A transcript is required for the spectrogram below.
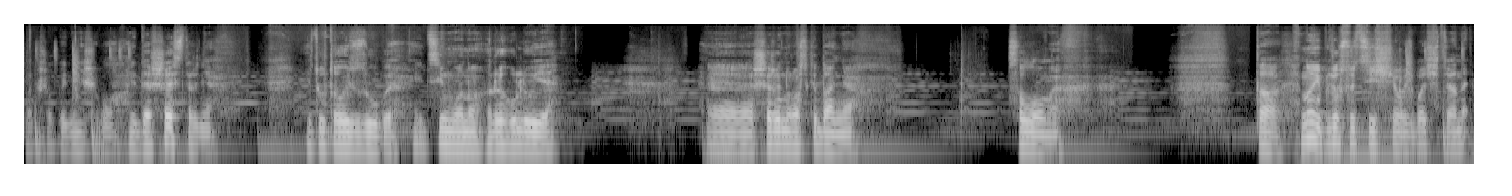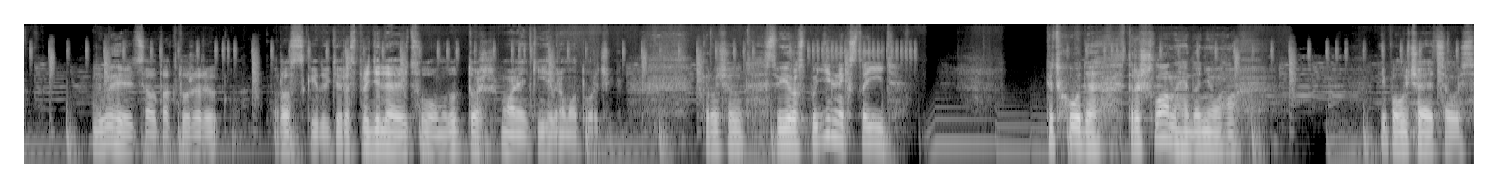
Так, щоб видніше було. Йде шестерня. І тут ось зуби. І цим воно регулює е, ширину розкидання соломи. Так, ну і плюс оці ще, ось бачите, вони двигаються, отак теж розкидують і розподіляють солому. Тут теж маленький гідромоторчик. Коротше, тут свій розподільник стоїть. Підходить три шланги до нього. І виходить ось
